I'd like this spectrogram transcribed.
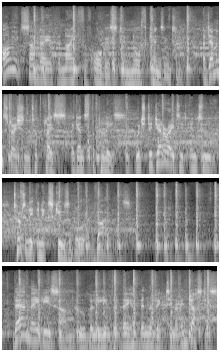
On Sunday, the 9th of August in North Kensington, a demonstration took place against the police, which degenerated into totally inexcusable violence. There may be some who believe that they have been the victim of injustice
